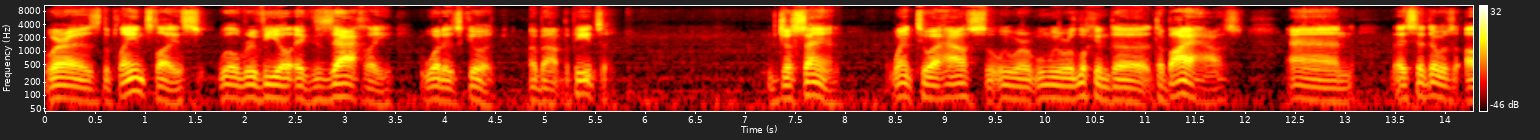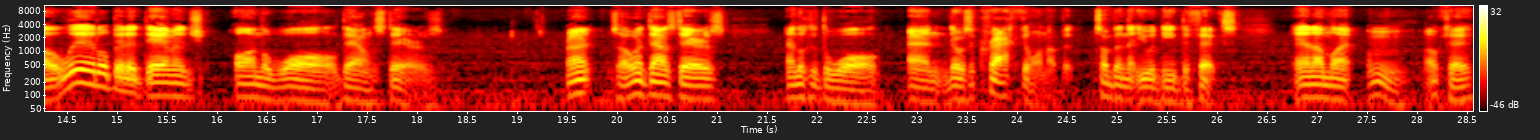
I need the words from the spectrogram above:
Whereas the plain slice will reveal exactly what is good about the pizza. Just saying. Went to a house we were when we were looking to to buy a house and they said there was a little bit of damage on the wall downstairs. Right? So I went downstairs and looked at the wall and there was a crack going up it, something that you would need to fix. And I'm like, hmm, okay,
